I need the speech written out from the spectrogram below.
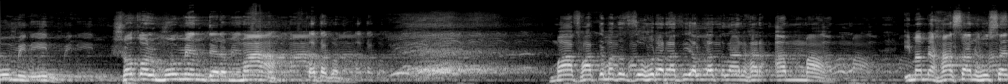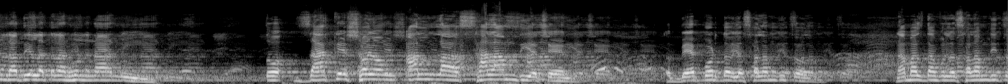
মুমিনিন। সকল মুমিনদের মা কথা মা ফাতেমা তো জোহরা রাদি আল্লাহ আম্মা। ইমামে হাসান হুসেন রাদি আল্লাহ তাআলা আনহুর নানি। তো যাকে স্বয়ং আল্লাহ সালাম দিয়েছেন বেপর্দা হইলে সালাম দিত? নামাজ বললে সালাম দিত?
